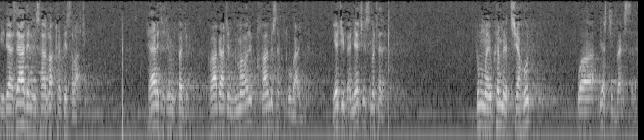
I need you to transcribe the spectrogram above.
إذا زاد الإنسان ركعة في صلاته ثالثة في الفجر رابعة في المغرب خامسة في الرباعية. يجب أن يجلس مثلا. ثم يكمل التشهد ويسجد بعد السلام.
